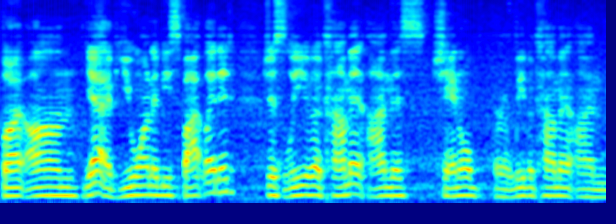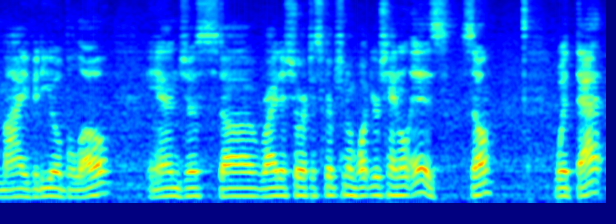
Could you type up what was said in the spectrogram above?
But um, yeah, if you want to be spotlighted, just leave a comment on this channel or leave a comment on my video below and just uh, write a short description of what your channel is. So with that,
